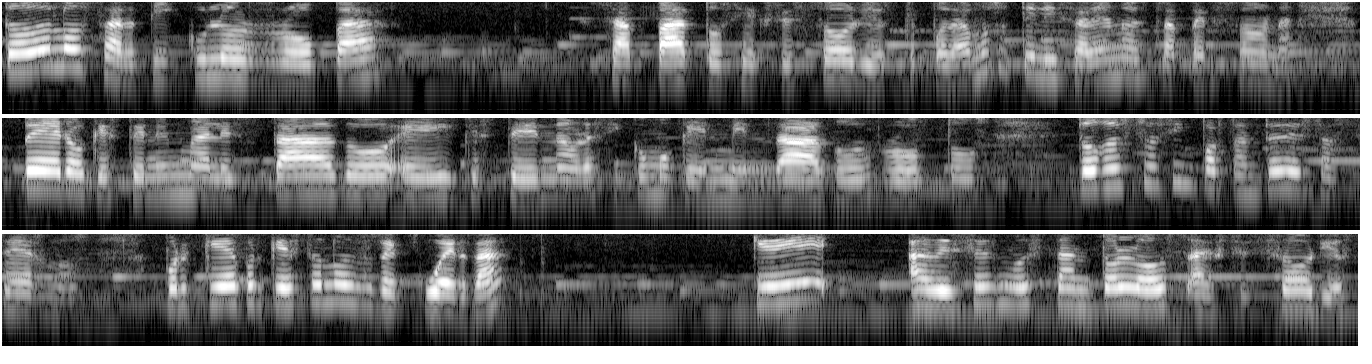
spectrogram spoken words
Todos los artículos, ropa, zapatos y accesorios que podamos utilizar en nuestra persona, pero que estén en mal estado, eh, que estén ahora sí como que enmendados, rotos. Todo esto es importante deshacernos. ¿Por qué? Porque esto nos recuerda que a veces no es tanto los accesorios,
